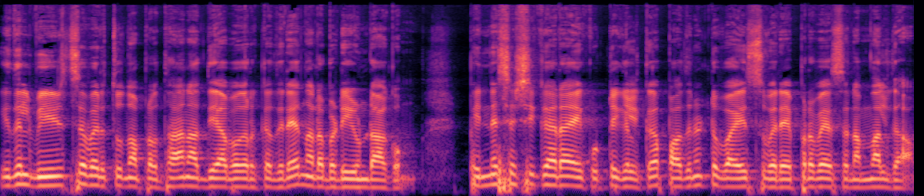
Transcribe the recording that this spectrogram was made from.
ഇതിൽ വീഴ്ച വരുത്തുന്ന പ്രധാന അധ്യാപകർക്കെതിരെ നടപടിയുണ്ടാകും. ഭിന്നശേഷിക്കാരായ കുട്ടികൾക്ക് പതിനെട്ട് വയസ്സ് വരെ പ്രവേശനം നൽകാം.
